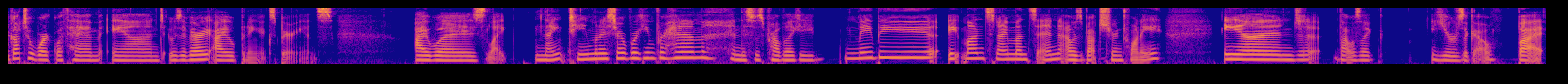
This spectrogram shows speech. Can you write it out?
got to work with him and it was a very eye opening experience. I was like 19 when I started working for him, and this was probably like a, maybe eight months, nine months in. I was about to turn 20, and that was like years ago. But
